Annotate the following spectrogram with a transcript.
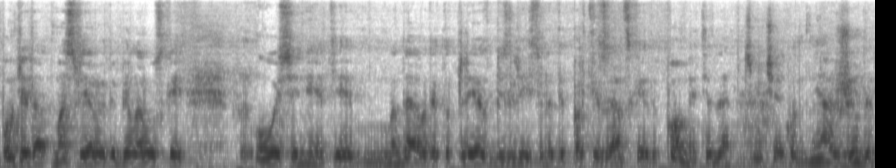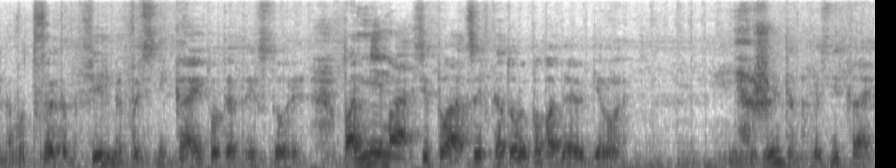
Помните эту атмосферу этой белорусской осени, эти, ну да, вот этот лес без листьев, это партизанское, это помните, да? Замечательно, Вот неожиданно вот в этом фильме возникает вот эта история. Помимо ситуации, в которую попадают герои неожиданно возникает.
